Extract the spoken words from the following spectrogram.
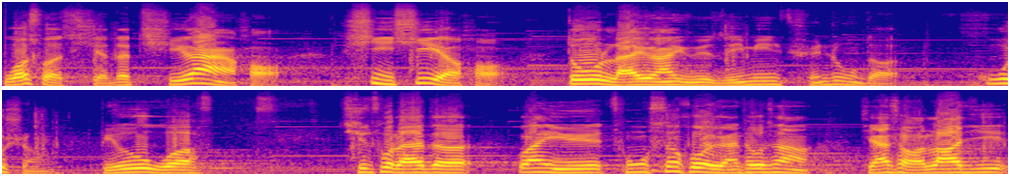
我所写的提案好，信息也好，都来源于人民群众的呼声。比如我提出来的关于从生活源头上减少垃圾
